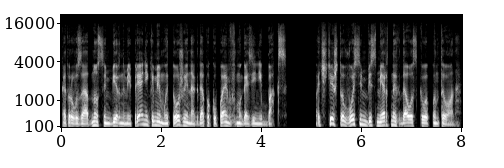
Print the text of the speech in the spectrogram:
которого заодно с имбирными пряниками мы тоже иногда покупаем в магазине «Бакс». Почти что восемь бессмертных даосского пантеона.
